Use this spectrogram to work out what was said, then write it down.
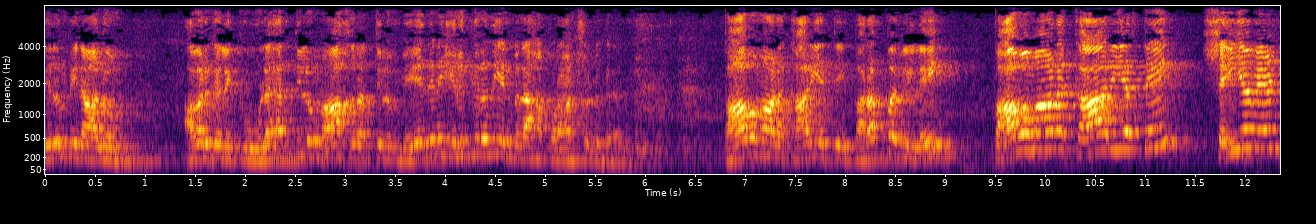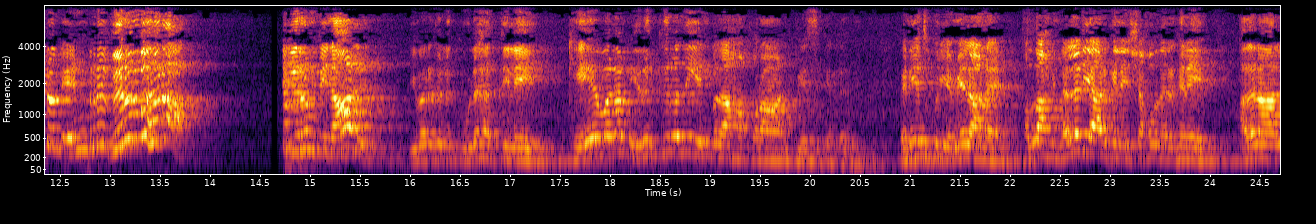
விரும்பினாலும் அவர்களுக்கு உலகத்திலும் ஆகரத்திலும் வேதனை இருக்கிறது என்பதாக குரான் சொல்லுகிறது. பாவமான காரியத்தை பரப்பவில்லை பாவமான காரியத்தை செய்ய வேண்டும் என்று விரும்புகிறார். விரும்பினால் இவர்களுக்கு உலகத்திலே கேவலம் இருக்கிறது என்பதாக குரான் பேசுகின்றது. கணியத்துக்குரிய மேலான அல்லாஹின் நல்லடியார்களே சகோதரர்களே அதனால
